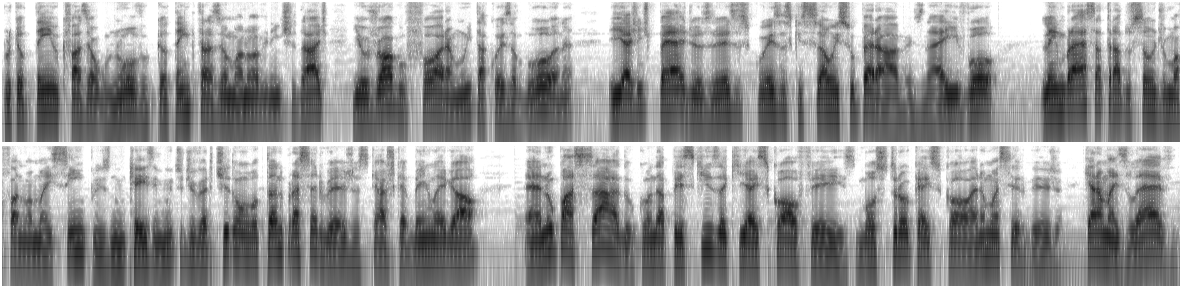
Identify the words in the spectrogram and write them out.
porque eu tenho que fazer algo novo, porque eu tenho que trazer uma nova identidade, e eu jogo fora muita coisa boa, né? E a gente perde, às vezes, coisas que são insuperáveis, né? E vou lembrar essa tradução de uma forma mais simples, num case muito divertido, voltando para cervejas, que acho que é bem legal, é, no passado, quando a pesquisa que a Skol fez mostrou que a Skol era uma cerveja que era mais leve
